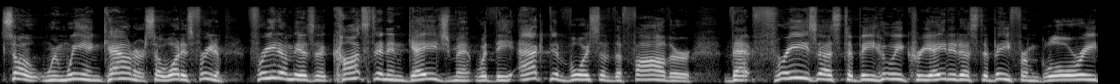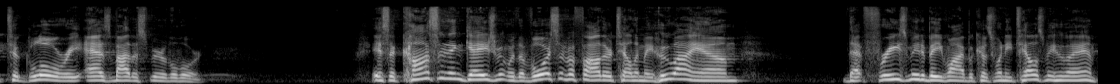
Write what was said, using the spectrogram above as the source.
So when we encounter, so what is freedom? Freedom is a constant engagement with the active voice of the Father that frees us to be who He created us to be from glory to glory as by the Spirit of the Lord. It's a constant engagement with the voice of a Father telling me who I am that frees me to be. Why? Because when He tells me who I am,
